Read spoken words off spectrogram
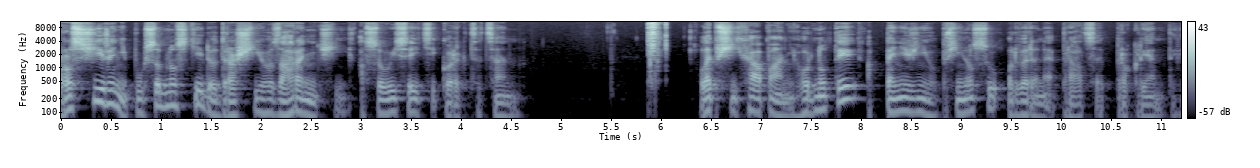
Rozšíření působnosti do dražšího zahraničí a související korekce cen. Lepší chápání hodnoty a peněžního přínosu odvedené práce pro klienty.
